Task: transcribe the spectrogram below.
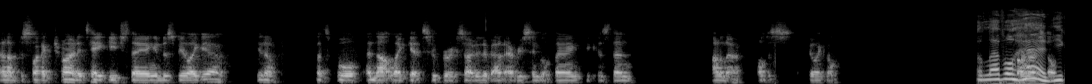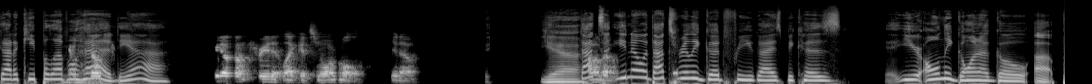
and I'm just like trying to take each thing and just be like, yeah, you know, that's cool, and not like get super excited about every single thing because then, I don't know, I'll just feel like I'll a level head. ourselves. You got to keep a level head. Yeah. we don't treat it like it's normal, you know. Yeah That's know. you know that's really good for you guys because you're only going to go up.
